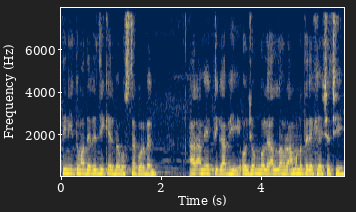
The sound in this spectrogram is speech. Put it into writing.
তিনি তোমাদের রিজিকের ব্যবস্থা করবেন। আর আমি একটি গাভী, ওই জঙ্গলে আল্লাহর আমানতে রেখে এসেছি।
